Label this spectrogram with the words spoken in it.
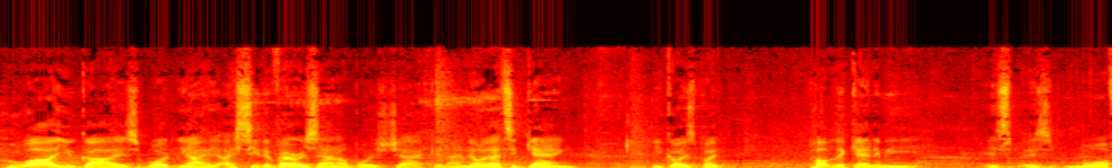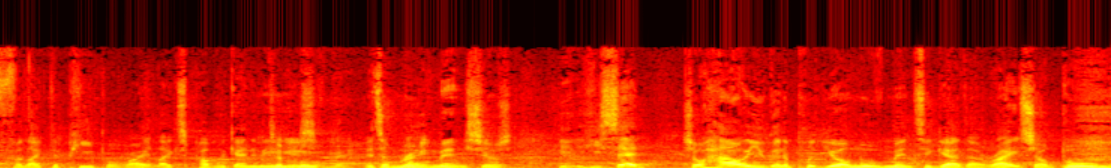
"Who are you guys? What you know? I, I see the Verrazano Boys jacket. I know that's a gang." He goes, "But Public Enemy." Is, is more for like the people, right? Like Public Enemy It's a is movement. it's a Right. movement. So he, he said, "So how are you going to put your movement together, right?" So boom,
